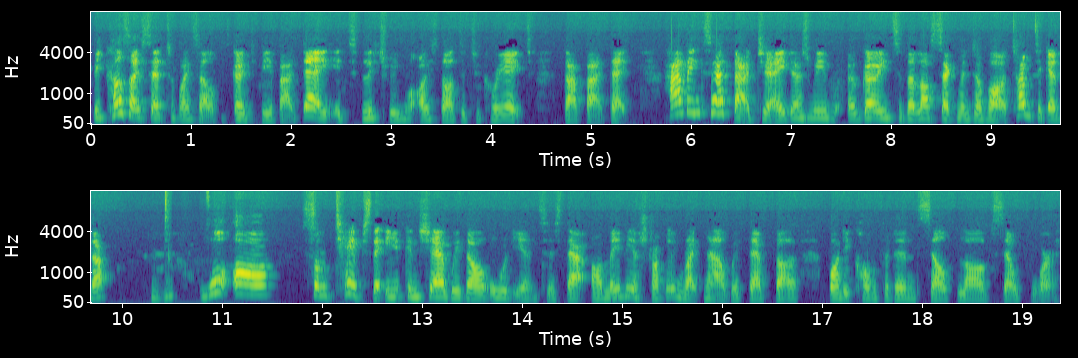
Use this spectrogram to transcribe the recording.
because I said to myself, it's going to be a bad day, it's literally what I started to create that bad day. Having said that, Jade, as we are going to the last segment of our time together, mm-hmm. what are some tips that you can share with our audiences that are maybe are struggling right now with their body confidence, self love, self worth?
